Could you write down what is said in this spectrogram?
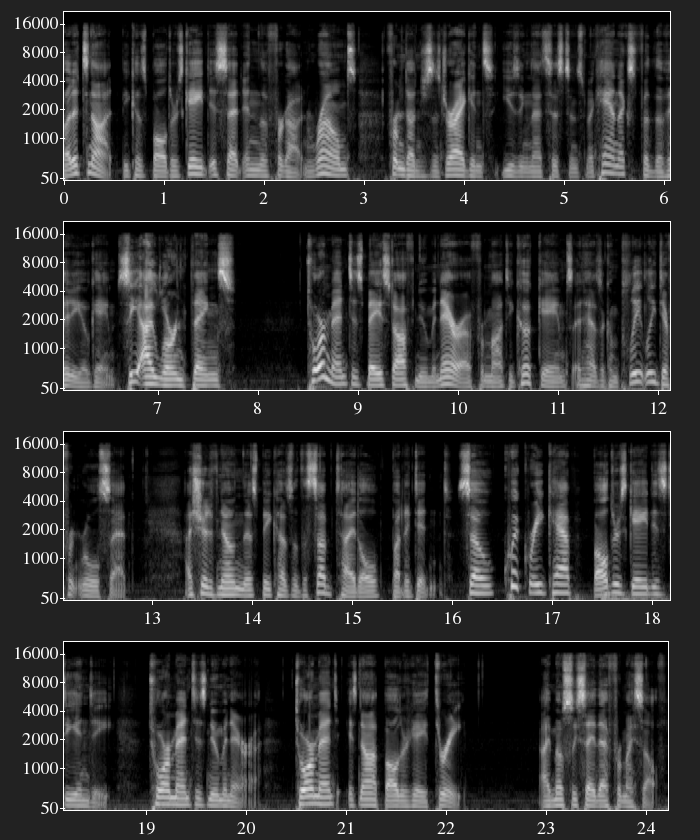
But it's not, because Baldur's Gate is set in the Forgotten Realms from Dungeons & Dragons, using that system's mechanics for the video game. See, I learned things! Torment is based off Numenera from Monte Cook Games and has a completely different rule set. I should have known this because of the subtitle, but I didn't. So, quick recap, Baldur's Gate is D&D. Torment is Numenera. Torment is not Baldur's Gate 3. I mostly say that for myself.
